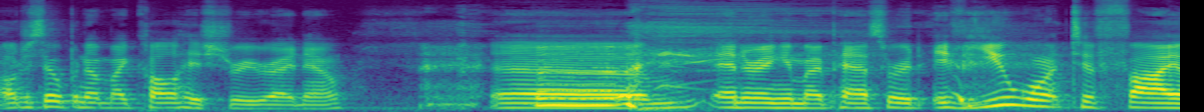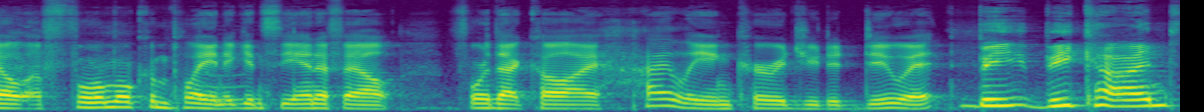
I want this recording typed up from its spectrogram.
I'll just open up my call history right now. Um, entering in my password. If you want to file a formal complaint against the NFL for that call, I highly encourage you to do it. be be kind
